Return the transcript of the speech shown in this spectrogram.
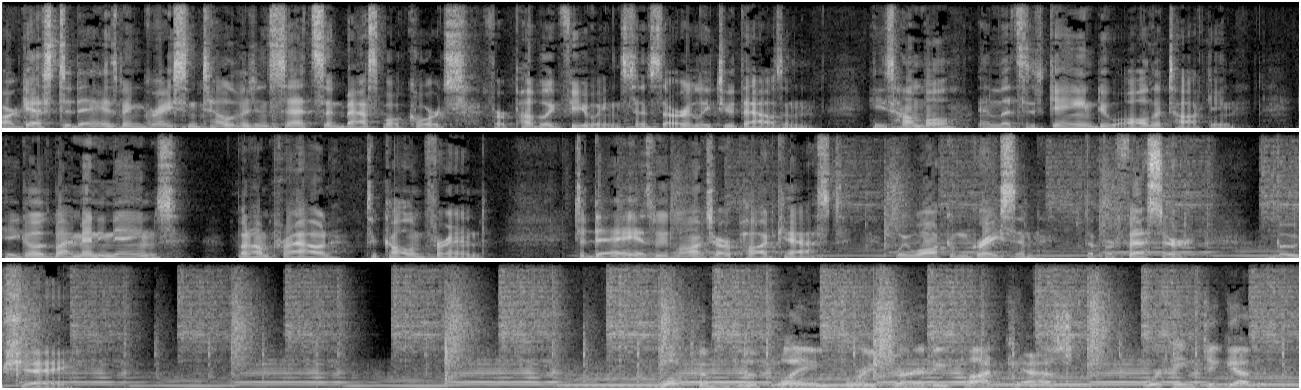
Our guest today has been gracing television sets and basketball courts for public viewing since the early 2000s. He's humble and lets his game do all the talking. He goes by many names, but I'm proud to call him friend. Today, as we launch our podcast, we welcome Grayson, the professor, Boucher. Welcome to the Playing for Eternity podcast, working together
